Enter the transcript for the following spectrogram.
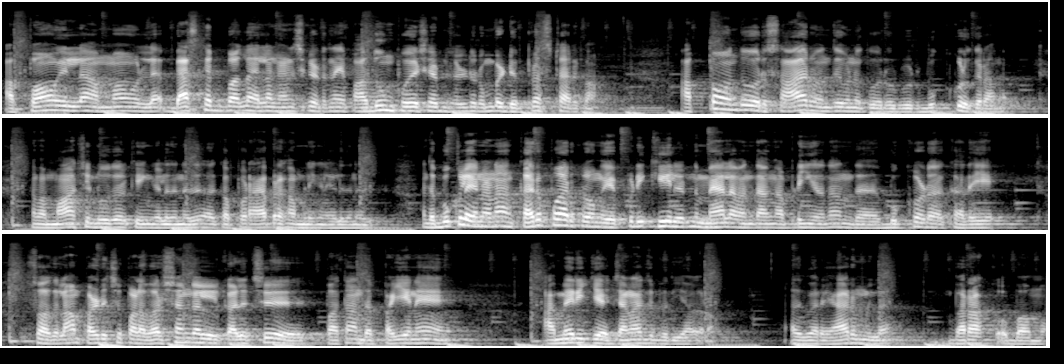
அப்பாவும் இல்லை அம்மாவும் இல்லை. பேஸ்கெட் பால் தான் எல்லாம் நினச்சிக்கிட்டு இருந்தேன். இப்போ அதுவும் போயிடுச்சு அப்படின்னு சொல்லிட்டு ரொம்ப டிப்ரெஸ்டாக இருக்கான். அப்போ வந்து ஒரு சார் வந்து இவனுக்கு ஒரு ஒரு புக் கொடுக்குறாங்க. நம்ம மார்ச்சின் லூதர் கிங் எழுதுனது அதுக்கப்புறம் ஆப்ரஹாம் லிங்கன் எழுதுனது. அந்த புக்கில் என்னென்னா கருப்பாக இருக்கிறவங்க எப்படி கீழேருந்து மேலே வந்தாங்க? அப்படிங்கிறது தான் அந்த புக்கோட கதையே. ஸோ அதெல்லாம் படித்து பல வருஷங்கள் கழித்து பார்த்தா அந்த பையனே அமெரிக்க ஜனாதிபதி ஆகிறான். அது வேறு யாரும் இல்லை. Barack Obama.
